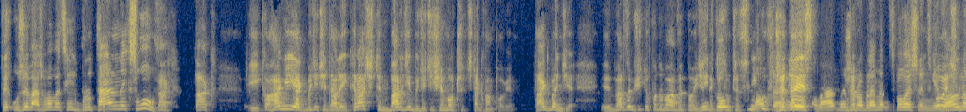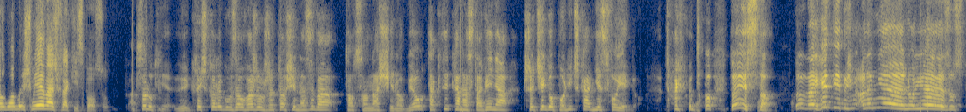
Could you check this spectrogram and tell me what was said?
ty używasz wobec nich brutalnych słów. Tak, tak. I kochani, jak będziecie dalej kraść, tym bardziej będziecie się moczyć, tak wam powiem. Tak będzie. Y, Bardzo mi się tu podobała wypowiedź jednego z uczestników, że to jest poważnym że problemem społecznym. Nie Społecznym. wolno go wyśmiewać w taki sposób. Absolutnie. Ktoś z kolegów zauważył, że to się nazywa to, co nasi robią, taktyka nastawienia trzeciego policzka, nie swojego. Tak, to, to jest to. to. Najchętniej byśmy, ale nie, no Jezus,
